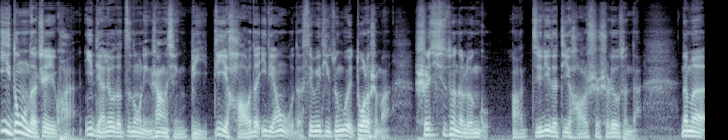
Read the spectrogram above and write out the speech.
逸动的这一款1.6的自动领上型比帝豪的1.5的 CVT 尊贵多了什么？17寸的轮毂啊，吉利的帝豪是16寸的，那么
